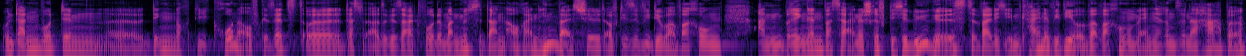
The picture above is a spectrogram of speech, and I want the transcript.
Und dann wurde dem äh, Ding noch die Krone aufgesetzt, äh, dass also gesagt wurde, man müsse dann auch ein Hinweisschild auf diese Videoüberwachung anbringen, was ja eine schriftliche Lüge ist, weil ich eben keine Videoüberwachung im engeren Sinne habe.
